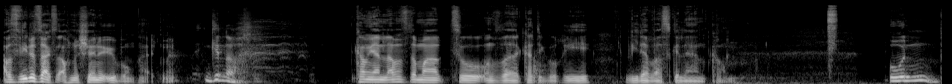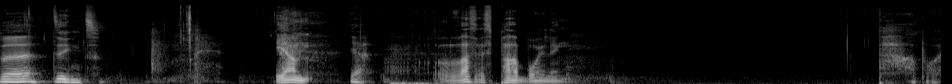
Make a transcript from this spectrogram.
Aber es ist, wie du sagst, auch eine schöne Übung halt. Ne? Genau. Komm, Jan, lass uns doch mal zu unserer Kategorie wieder was gelernt kommen. Unbedingt. Jan, Ja. was ist Parboiling? Parboiling.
